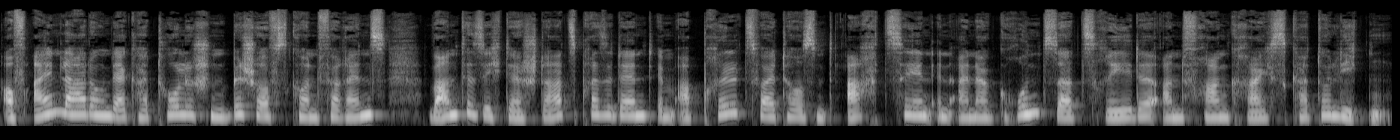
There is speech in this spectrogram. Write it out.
Auf Einladung der katholischen Bischofskonferenz wandte sich der Staatspräsident im April 2018 in einer Grundsatzrede an Frankreichs Katholiken.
